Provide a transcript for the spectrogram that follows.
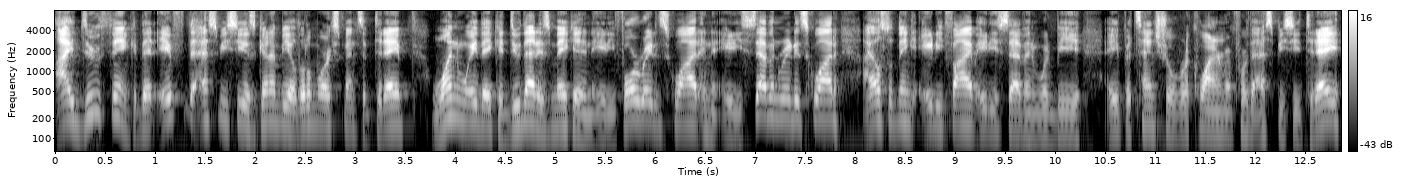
I do think that if the SBC is going to be a little more expensive today, one way they could do that is make it an 84 rated squad and an 87 rated squad. I also think 85, 87 would be a potential requirement for the SBC today,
